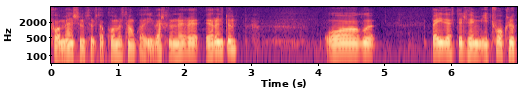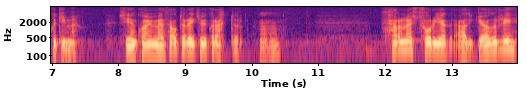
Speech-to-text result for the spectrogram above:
tvo menn sem þurfti að komast hangað í verslunarerendum og beigði eftir þeim í tvo klukkutíma. Síðan kom ég með þá til Reykjavík rattur. Uh -huh. Þar næst fór ég að gjögri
